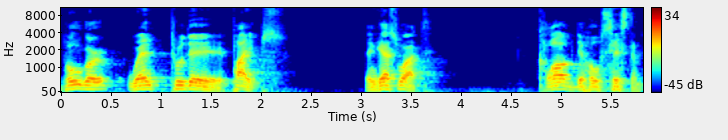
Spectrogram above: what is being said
bulgur went through the pipes. And guess what? Clogged the whole system.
